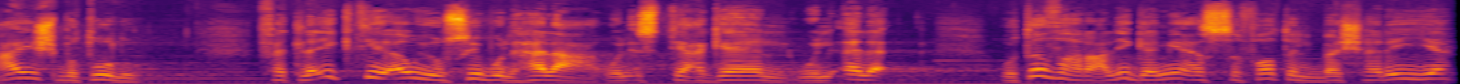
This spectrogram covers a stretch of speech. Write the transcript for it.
عايش بطوله. فتلاقيه كتير قوي يصيبه الهلع والاستعجال والقلق وتظهر عليه جميع الصفات البشرية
